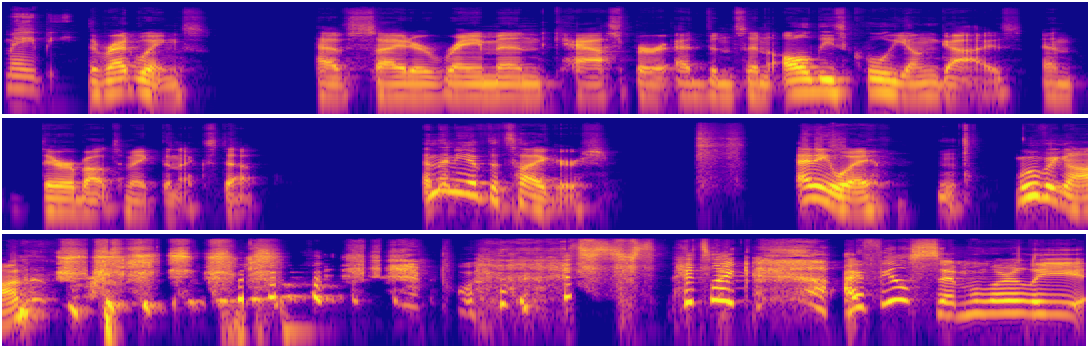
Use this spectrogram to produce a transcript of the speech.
Maybe. The Red Wings have Seider, Raymond, Kasper, Edvinsson, all these cool young guys, and they're about to make the next step. And then you have the Tigers. Anyway, moving on. it's, it's like I feel similarly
